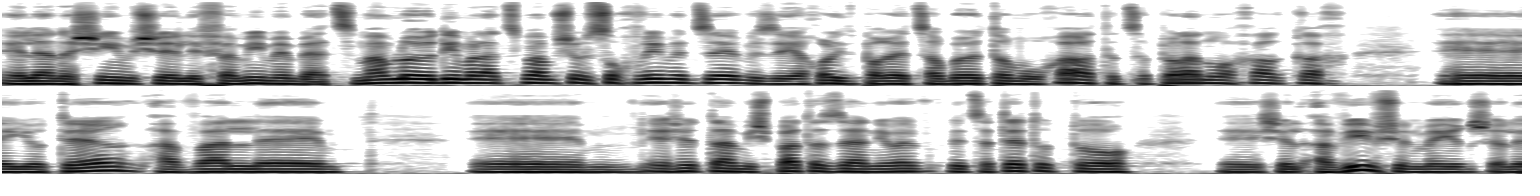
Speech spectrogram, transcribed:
אלה אנשים שלפעמים הם בעצמם לא יודעים על עצמם שהם סוחבים את זה, וזה יכול להתפרץ הרבה יותר מאוחר, אתה תספר לנו אחר כך אה, יותר, אבל אה, אה, יש את המשפט הזה, אני אוהב לצטט אותו, אה, של אביו של מאיר שלו,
